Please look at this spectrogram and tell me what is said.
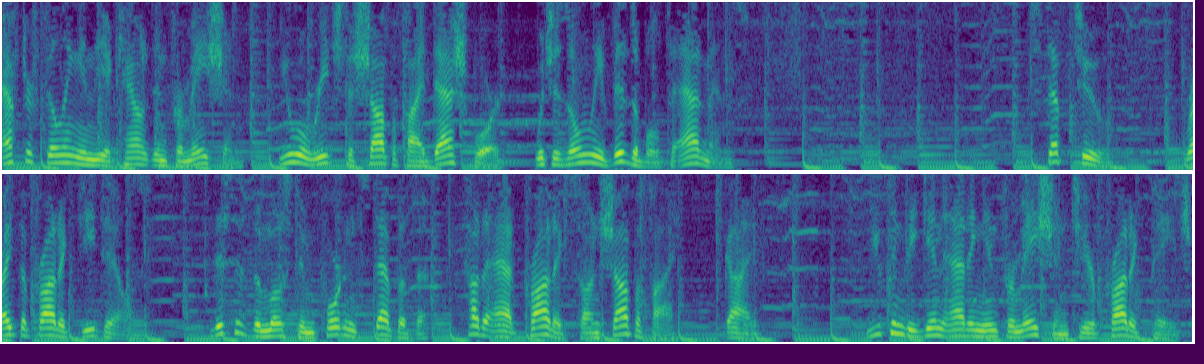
After filling in the account information, you will reach the Shopify dashboard, which is only visible to admins. Step 2. Write the product details. This is the most important step of the How to Add Products on Shopify guide. You can begin adding information to your product page.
